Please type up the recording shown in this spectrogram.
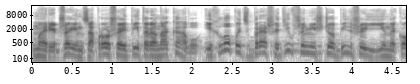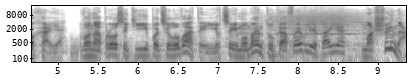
Мері Джейн запрошує Пітера на каву, і хлопець бреше дівчині, що більше її не кохає. Вона просить її поцілувати, і в цей момент у кафе влітає машина.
